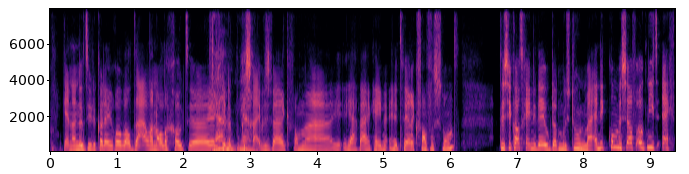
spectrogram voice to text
Ik ken dan natuurlijk alleen Roald Dahl en alle grote uh, Ja, kinderboekenschrijvers waar ik, van, eh, ja, waar ik heen, het werk van verslond. Dus ik had geen idee hoe ik dat moest doen. Maar, en ik kon mezelf ook niet echt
